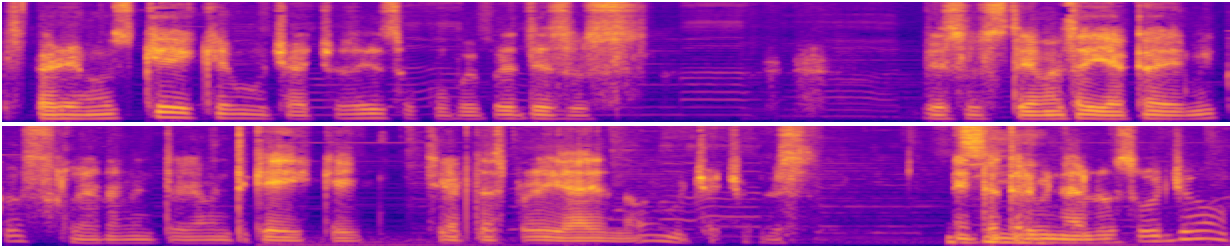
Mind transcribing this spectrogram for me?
Esperemos que, que el muchacho se desocupe pues de sus de sus temas ahí académicos. Claramente, obviamente que hay, que hay ciertas prioridades, ¿no? El muchacho pues necesita Sí. terminar lo suyo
